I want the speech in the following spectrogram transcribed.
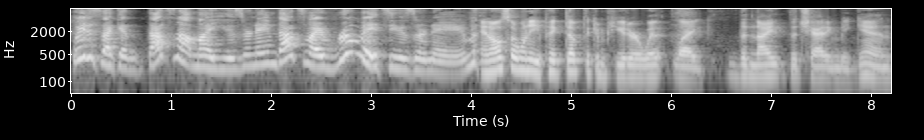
wait a second, that's not my username. That's my roommate's username. And also, when he picked up the computer, with like the night the chatting began,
